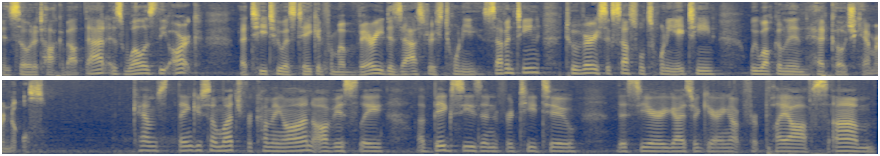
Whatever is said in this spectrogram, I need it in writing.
And so to talk about that, as well as the arc that T2 has taken from a very disastrous 2017 to a very successful 2018, we welcome in head coach Cameron Knowles. Cams, thank you so much for coming on. Obviously, a big season for T2 this year. You guys are gearing up for playoffs. Um,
